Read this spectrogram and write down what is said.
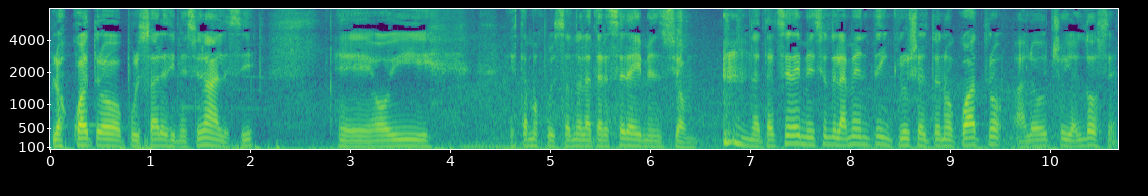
los cuatro pulsares dimensionales. ¿sí? Eh, hoy estamos pulsando la tercera dimensión. la tercera dimensión de la mente incluye el tono 4 al 8 y al 12,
